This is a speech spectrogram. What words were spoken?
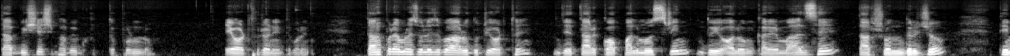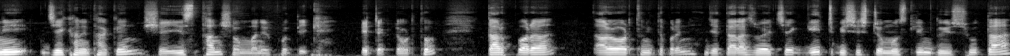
তা বিশেষভাবে গুরুত্বপূর্ণ। এই অর্থটা নিতে পারেন। তারপরে আমরা চলে যাব আরও দুটি অর্থে, যে তার কপাল মসৃণ, দুই অলংকারের মাঝে তার সৌন্দর্য, তিনি যেখানে থাকেন সেই স্থান সম্মানের প্রতীক। এটা একটা অর্থ। তারপরে আরও অর্থ নিতে পারেন, যে তারা রয়েছে গিট বিশিষ্ট মুসলিম দুই সুতা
